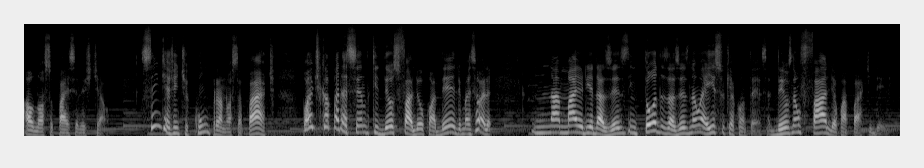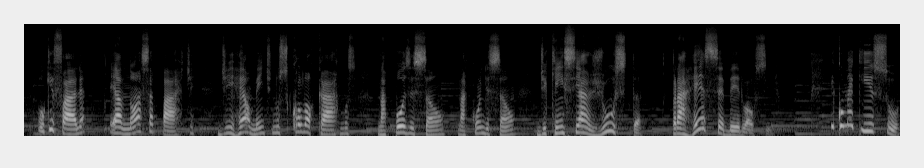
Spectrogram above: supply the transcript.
ao nosso Pai Celestial. Sem que a gente cumpra a nossa parte, pode ficar parecendo que Deus falhou com a dele, mas olha, na maioria das vezes, em todas as vezes, não é isso que acontece. Deus não falha com a parte dele. O que falha é a nossa parte de realmente nos colocarmos na posição, na condição de quem se ajusta para receber o auxílio. E como é que isso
